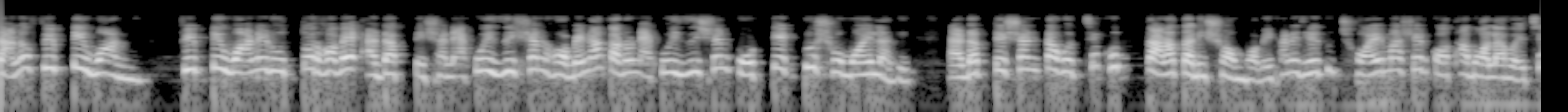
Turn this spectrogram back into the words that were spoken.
জানো ফিফটি ওয়ান ফিফটি ওয়ানের উত্তর হবে অ্যাডাপ্টেশন অ্যাকুইজিশন হবে না, কারণ অ্যাকুইজিশন করতে একটু সময় লাগে। অ্যাডাপ্টেশনটা হচ্ছে খুব তাড়াতাড়ি সম্ভব। এখানে যেহেতু ছয় মাসের কথা বলা হয়েছে,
